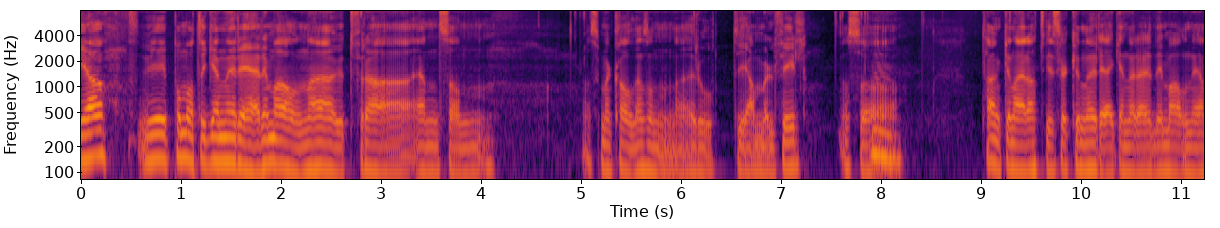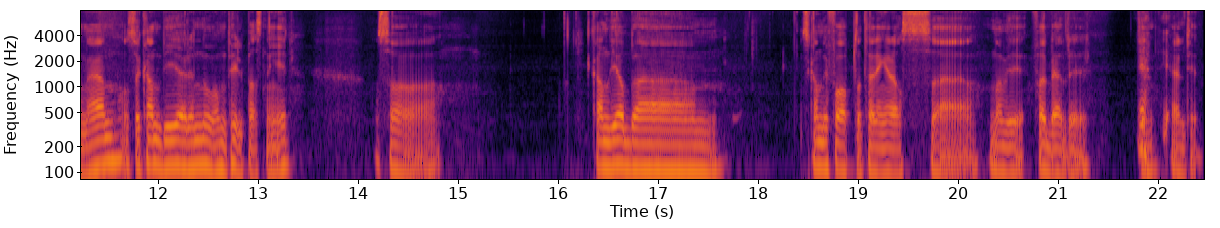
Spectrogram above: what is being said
Ja, vi på en måte genererer malene ut fra en sånn Hva skal man kalle det, en sånn rot-YAML-fil. Og så Mm. Tanken er at vi skal kunne regenerere de malene igjen og igjen, og så kan de gjøre noen tilpasninger. Og så kan de jobbe Så kan de få oppdateringer av oss eh, når vi forbedrer ting hele tiden.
